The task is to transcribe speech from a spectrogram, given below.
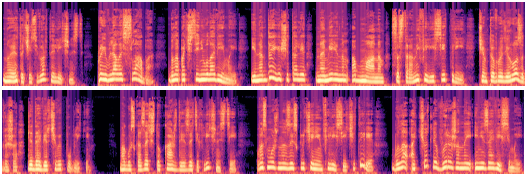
Но эта четвертая личность проявлялась слабо, была почти неуловимой, иногда ее считали намеренным обманом со стороны Фелисии-3, чем-то вроде розыгрыша для доверчивой публики. Могу сказать, что каждая из этих личностей, возможно, за исключением Фелисии-4, была отчетливо выраженной и независимой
